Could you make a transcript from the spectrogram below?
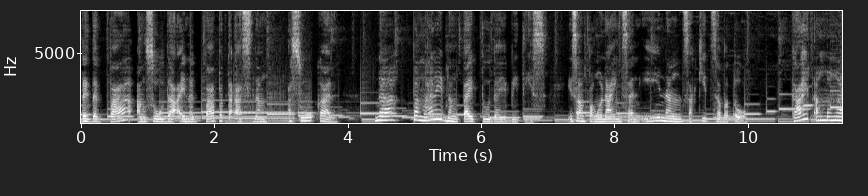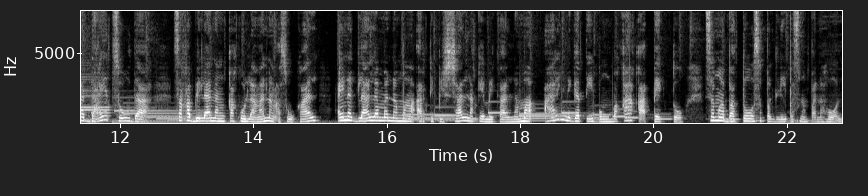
Dagdag pa, ang soda ay nagpapataas ng asukal na panganib ng type 2 diabetes, isang pangunahing sanhi ng sakit sa bato. Kahit ang mga diet soda sa kabila ng kakulangan ng asukal ay naglalaman ng mga artipisyal na kemikal na maaring negatibong makakaapekto sa mga bato sa paglipas ng panahon.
